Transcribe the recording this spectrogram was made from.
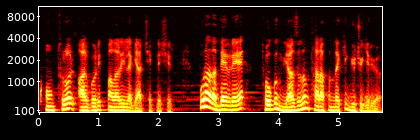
kontrol algoritmalarıyla gerçekleşir. Burada devreye TOG'un yazılım tarafındaki gücü giriyor.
